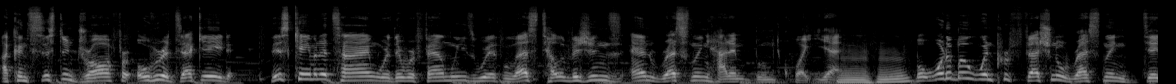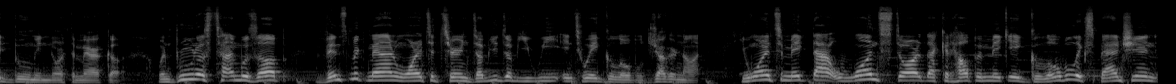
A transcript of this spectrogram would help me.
A consistent draw for over a decade, this came at a time where there were families with less televisions and wrestling hadn't boomed quite yet. Mm-hmm. But what about when professional wrestling did boom in North America? When Bruno's time was up, Vince McMahon wanted to turn WWE into a global juggernaut. He wanted to make that one star that could help him make a global expansion,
